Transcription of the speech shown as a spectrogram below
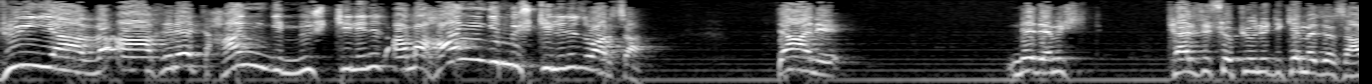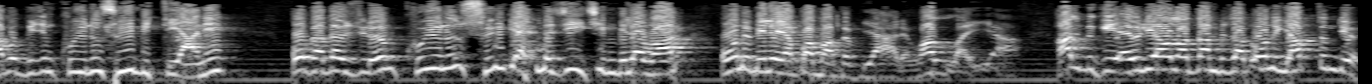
Dünya ve ahiret hangi müşkiliniz ama hangi müşkiliniz varsa yani ne demiş terzi söküğünü dikemez hesabı bizim kuyunun suyu bitti yani. O kadar üzülüyorum kuyunun suyu gelmesi için bile var. Onu bile yapamadım yani vallahi ya. Halbuki Evliyaullah'dan bizzat onu yaptım diyor.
